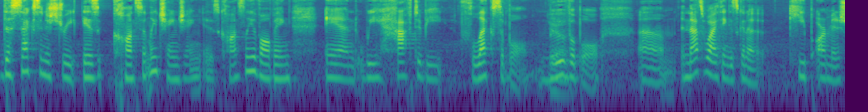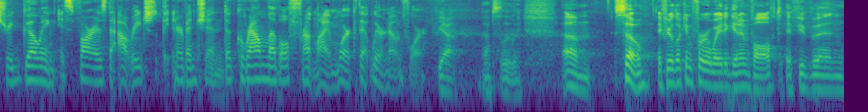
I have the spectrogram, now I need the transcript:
the sex industry is constantly changing, it is constantly evolving, and we have to be flexible, Yeah. movable. Um, and that's why I think it's going to keep our ministry going as far as the outreach, the intervention, the ground level frontline work that we're known for. Yeah, absolutely. Um, So, if you're looking for a way to get involved, if you've been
